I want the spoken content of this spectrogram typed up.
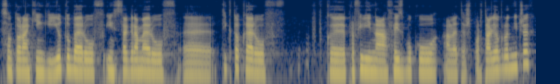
Są to rankingi youtuberów, instagramerów, e, tiktokerów, profili na Facebooku, ale też portali ogrodniczych.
